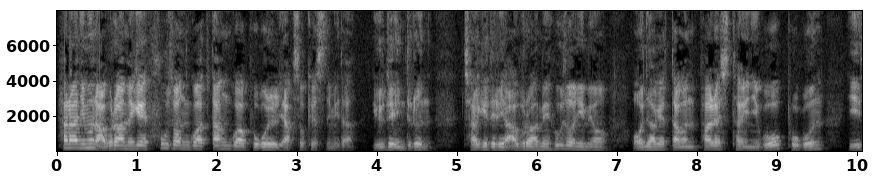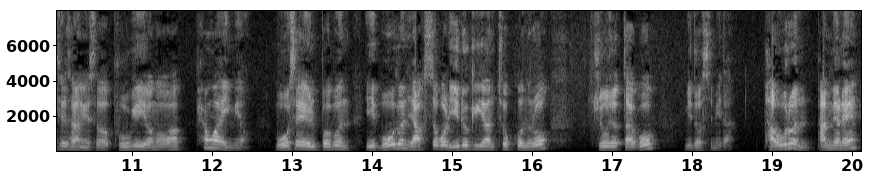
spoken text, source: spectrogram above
하나님은 아브라함에게 후손과 땅과 복을 약속했습니다. 유대인들은 자기들이 아브라함의 후손이며 언약의 땅은 팔레스타인이고 복은 이 세상에서 부귀 영화와 평화이며 모세의 율법은 이 모든 약속을 이루기 위한 조건으로 주어졌다고 믿었습니다. 바울은 반면에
